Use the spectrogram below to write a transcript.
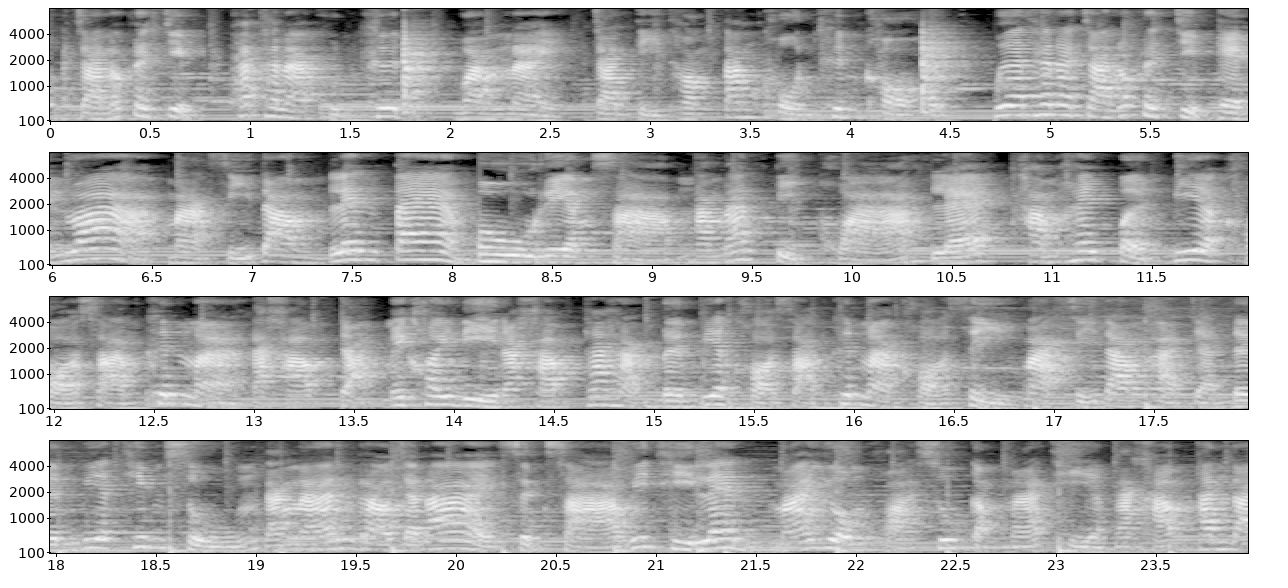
ลอาจารย์นกกระจิบพัฒนาขุนขึ้นวังในอาจารย์ตีทองตั้งโคนขึ้นคอ 6 เมื่อท่านอาจารย์นกกระจิบเห็นว่าหมากสีดำเล่นแต้มปูเรียง 3 ทางด้านปีกขวา และทำให้เปิดเบี้ยขอ 3 ขึ้นมานะครับจะไม่ค่อยดีนะครับ ถ้าหากเดินเบี้ยขอ 3 ขึ้นมาขอ 4 หมากสีดำอาจจะเดินเบี้ยทิ่มสูง ดังนั้นเราจะได้ศึกษาวิธีเล่นม้าโยงขวาสู้กับม้าเทียมนะครับท่านใด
